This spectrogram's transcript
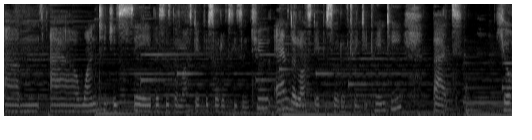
um, I want to just say this is the last episode of season two and the last episode of 2020, but yo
